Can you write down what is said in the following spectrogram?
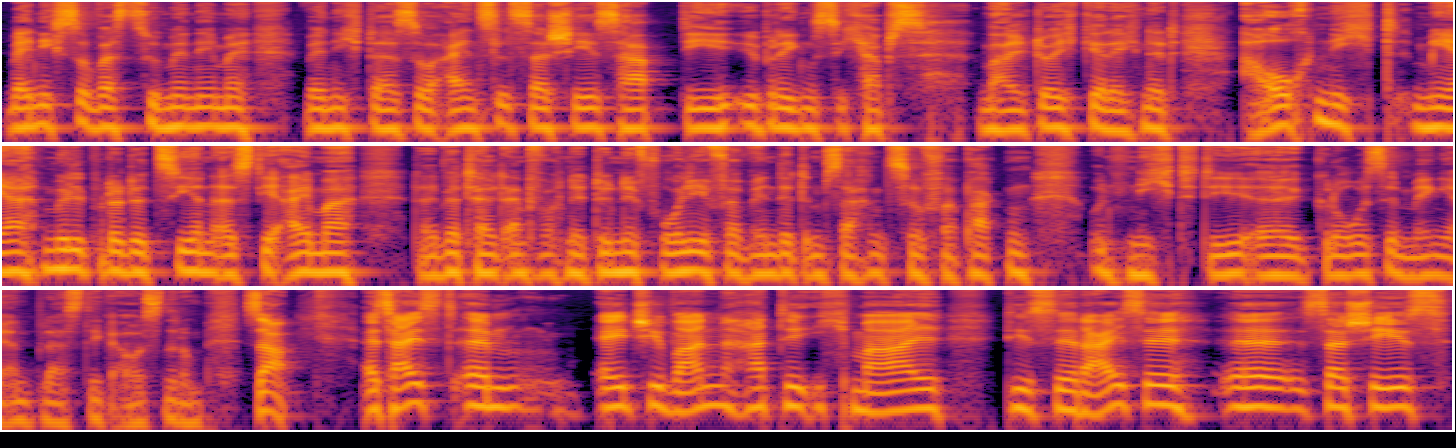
wenn ich sowas zu mir nehme, wenn ich da so Einzelsachets habe, die übrigens, ich habe es mal durchgerechnet, auch nicht mehr Müll produzieren als die Eimer. Da wird halt einfach eine dünne Folie verwendet, um Sachen zu verpacken und nicht die äh, große Menge an Plastik außenrum. So, es heißt, ähm, AG1 hatte ich mal diese Reisesachets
